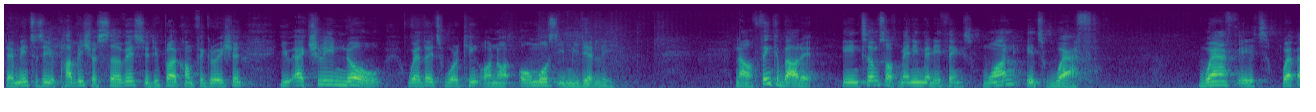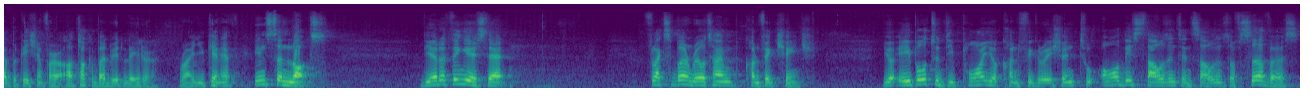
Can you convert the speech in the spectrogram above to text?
that means to say you publish a service, you deploy a configuration, you actually know whether it's working or not almost immediately. Now, think about it in terms of many, many things. One, it's WAF. WAF is Web Application Firewall. I'll talk about it later, right? You can have instant logs. The other thing is that flexible and real-time config change. You're able to deploy your configuration to all these thousands and thousands of servers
